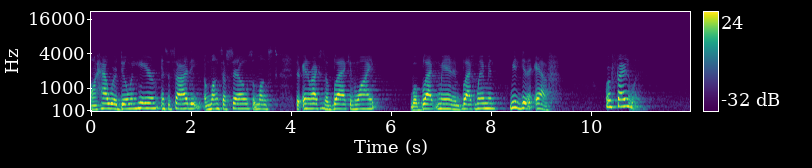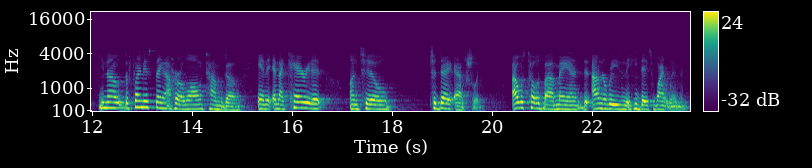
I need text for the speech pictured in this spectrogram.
on how we're doing here in society, amongst ourselves, amongst the interactions of black and white, well, black men and black women, we'd get an F. We're failing. You know, the funniest thing I heard a long time ago, and, and I carried it until today, actually. I was told by a man that I'm the reason that he dates white women.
